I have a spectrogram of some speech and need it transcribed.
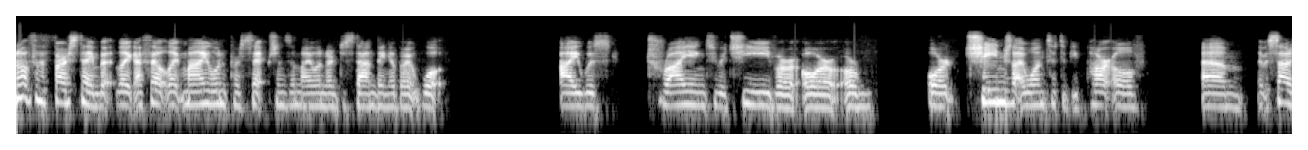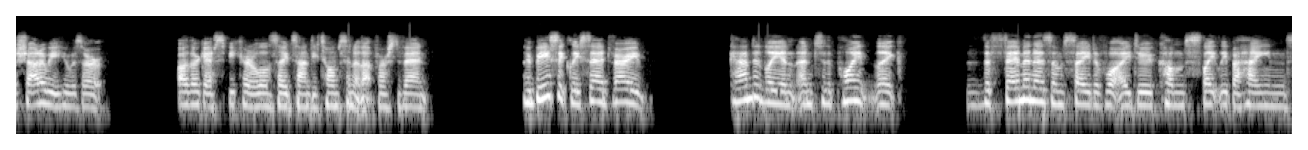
not for the first time, but like I felt like my own perceptions and my own understanding about what I was trying to achieve or or or or change that I wanted to be part of. Um, it was Sarah Shaarawi who was our other guest speaker alongside Sandy Thompson at that first event, who basically said very candidly and, and to the point like the feminism side of what I do comes slightly behind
